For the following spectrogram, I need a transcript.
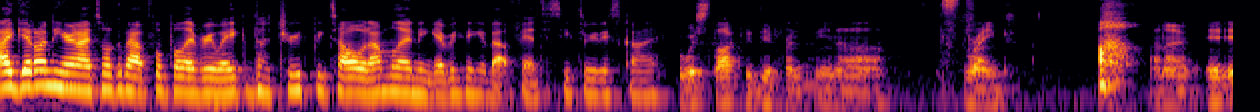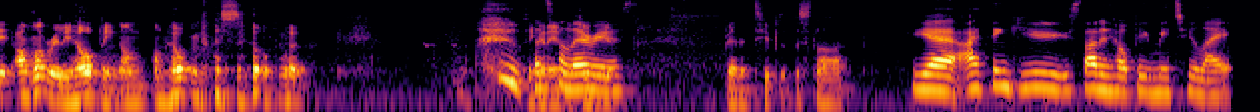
I get on here and I talk about football every week, but truth be told, I'm learning everything about fantasy through this guy. We're starkly different in uh, ranks. I know. It, it, I'm not really helping. I'm, I'm helping myself, but I think I need That's to give you hilarious. better tips at the start. Yeah, I think you started helping me too late.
